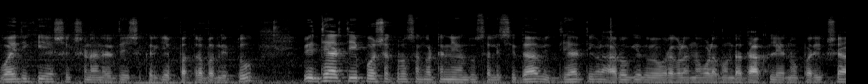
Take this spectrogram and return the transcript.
ವೈದ್ಯಕೀಯ ಶಿಕ್ಷಣ ನಿರ್ದೇಶಕರಿಗೆ ಪತ್ರ ಬಂದಿತ್ತು. ವಿದ್ಯಾರ್ಥಿ ಪೋಷಕರು ಸಂಘಟನೆಯೊಂದು ಸಲ್ಲಿಸಿದ್ದ ವಿದ್ಯಾರ್ಥಿಗಳ ಆರೋಗ್ಯದ ವಿವರಗಳನ್ನು ಒಳಗೊಂಡ ದಾಖಲೆಯನ್ನು ಪರೀಕ್ಷಾ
